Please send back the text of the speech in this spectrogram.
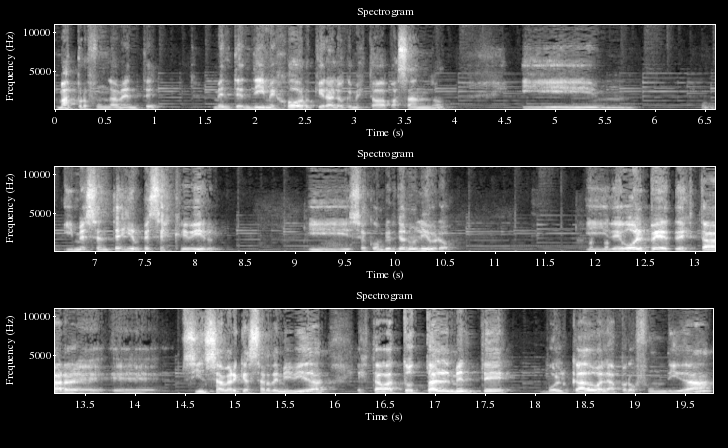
más profundamente, me entendí mejor qué era lo que me estaba pasando, y, y me senté y empecé a escribir, y se convirtió en un libro. Y de golpe de estar eh, eh, sin saber qué hacer de mi vida, estaba totalmente volcado a la profundidad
